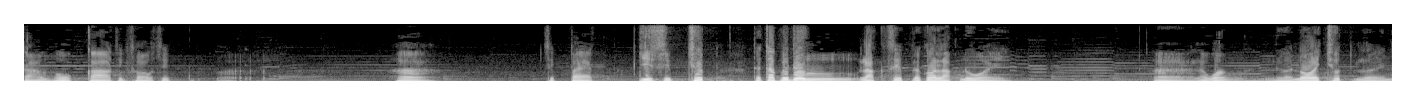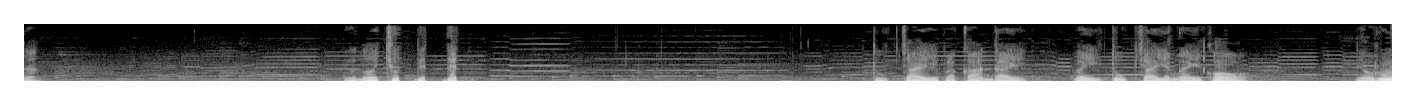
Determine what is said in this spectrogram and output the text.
สามหกเก้าสิบสองสิบห้าสิบแปดยี่สิบชุด แต่ถ้าไปดึงหลักสิบแล้วก็หลักหน่วย อ่า ระวังเหลือน้อยชุดเลยนะ เหลือน้อยชุดเด็ดเด็ดถูกใจประการใด ไม่ถูกใจยังไงก็ เดี๋ยวรู้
